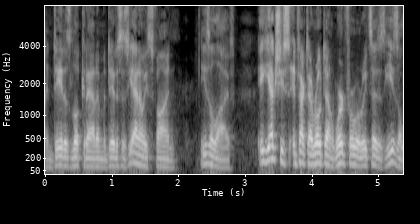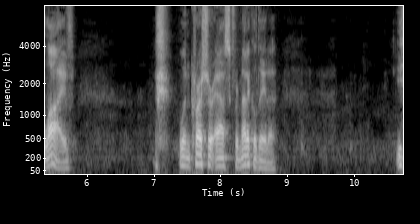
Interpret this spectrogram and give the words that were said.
and Data's looking at him, and Data says, "Yeah, no, he's fine. He's alive." He actually, in fact, I wrote down word for word. He says he's alive. when Crusher asks for medical data, you,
